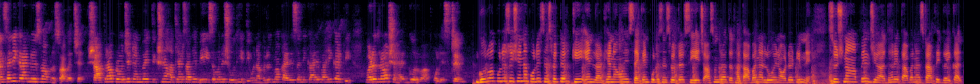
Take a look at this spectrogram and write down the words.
સનસની ક્રાઇમ ન્યૂઝમાં આપનું સ્વાગત છે. શાત્રા પ્રોજેક્ટ અન્વયે તીક્ષ્ણ હથિયાર સાથે બે ઈસમોને શોધી તેઓના વિરુદ્ધમાં કાયદેસરની કાર્યવાહી કરતી વડોદરા શહેર Gorwa police team. Gorwa police સ્ટેશનના પોલીસ ઇન્સ્પેક્ટર કે એન લાઠિયાનાઓએ second police inspector C H Asundra તથા તાબાના લો એન્ડ ઓર્ડર ટીમને સૂચના આપેલ જે આધારે તાબાના સ્ટાફે ગઈકાલ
